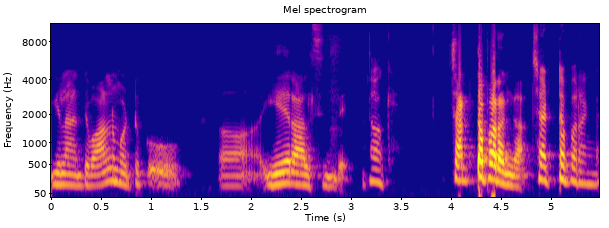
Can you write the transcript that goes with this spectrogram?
ఇలాంటి వాళ్ళని మట్టుకు ఏరాల్సిందే. ఓకే. చట్టపరంగా. చట్టపరంగా.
